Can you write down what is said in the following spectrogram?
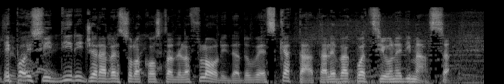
e poi si dirigerà verso la costa della Florida, dove è scattata l'evacuazione di massa.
